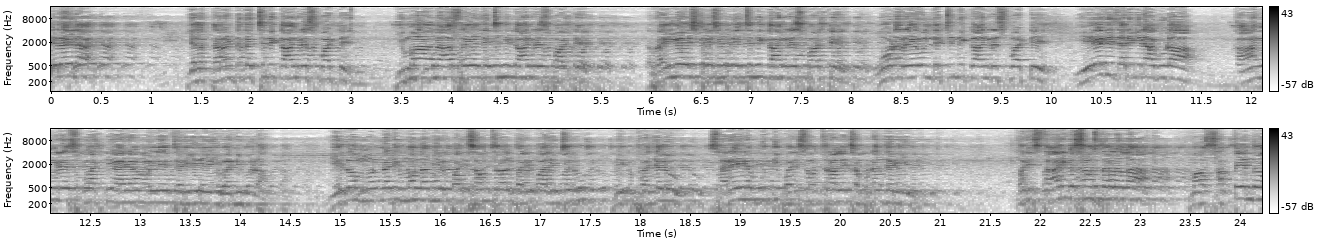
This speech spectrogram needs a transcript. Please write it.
ఏదైనా ఇలా కరెంటు తెచ్చింది కాంగ్రెస్ పార్టీ విమానాశ్రయాలు తెచ్చింది కాంగ్రెస్ పార్టీ రైల్వే స్టేషన్ తెచ్చింది కాంగ్రెస్ పార్టీ ఓడరేవులు తెచ్చింది కాంగ్రెస్ పార్టీ ఏది జరిగినా కూడా కాంగ్రెస్ పార్టీ హయాంలోనే జరిగినాయి ఇవన్నీ కూడా. ఏదో మొన్నటికి మొన్న మీరు పది సంవత్సరాలు పరిపాలించారు. మీకు ప్రజలు సరైన బుద్ధి పది సంవత్సరాలే చెప్పడం జరిగింది. మరి స్థానిక సంస్థలలో మా సత్తేందో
